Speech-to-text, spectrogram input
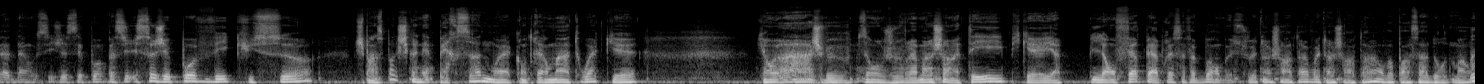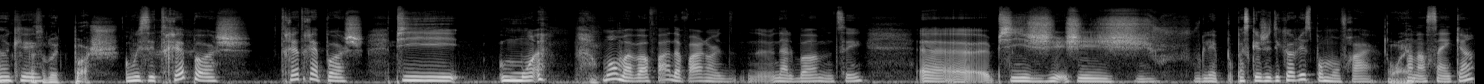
là-dedans aussi, je sais pas. Parce que ça, j'ai pas vécu ça. Je pense pas que je connais personne, moi, contrairement à toi, que qui ont ah je veux disons je veux vraiment chanter puis qu'ils l'ont fait puis après ça fait bon ben si tu veux être un chanteur va être un chanteur on va passer à d'autres mondes ça doit être poche Oui, c'est très poche. Très, très poche. Puis moi, moi on m'avait offert de faire un, un album, tu sais. Euh, puis j'ai- voulais pas... Parce que j'étais choriste pour mon frère Ouais. pendant cinq ans.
